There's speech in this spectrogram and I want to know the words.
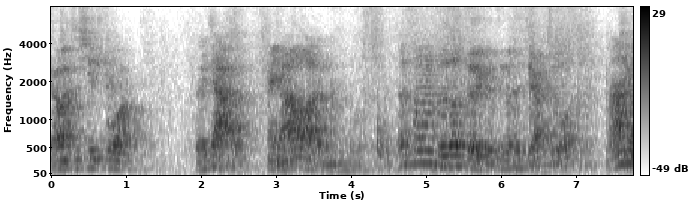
甲烷是 CH4 啊。等一下，哎，甲烷，那上面不是都只有一个字，那是甲是烷？啊，甲，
